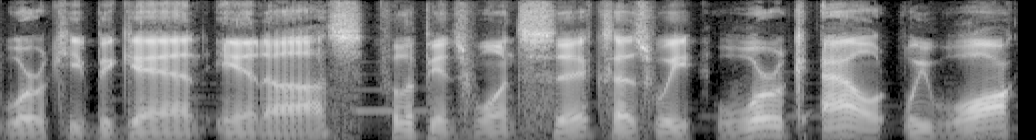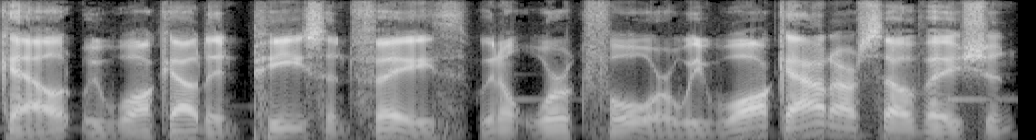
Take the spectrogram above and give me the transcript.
work He began in us. Philippians 1 6, as we work out, we walk out, we walk out in peace and faith. We don't work for, we walk out our salvation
